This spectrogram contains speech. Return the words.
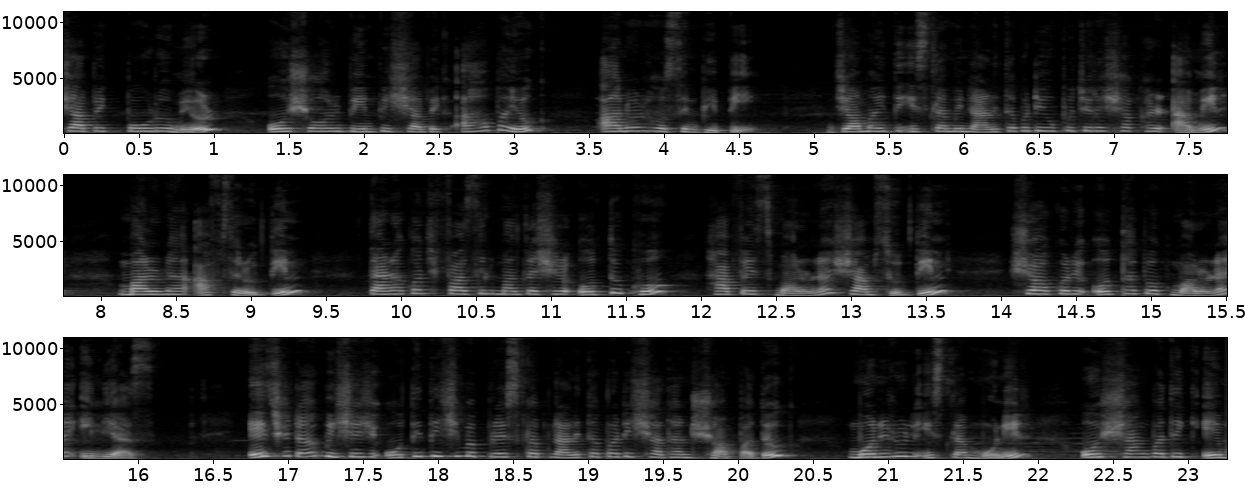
সাবেক পৌর মেয়র ও শহর বিএনপির সাবেক আহ্বায়ক আনোয়ার হোসেন ভিপি, জামায়াতে ইসলামী নালিতাবাড়ি উপজেলা শাখার আমির মাওলানা আফসার উদ্দিন তারাগঞ্জ ফাজিল মাদ্রাসার অধ্যক্ষ হাফেজ মাওলানা শামসুদ্দিন, সহকারী অধ্যাপক মাওলানা ইলিয়াস। এছাড়া বিশেষ অতিথি হিসেবে প্রেস ক্লাব নালিতাবাড়ির সাধারণ সম্পাদক মনিরুল ইসলাম মনির ও সাংবাদিক এম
